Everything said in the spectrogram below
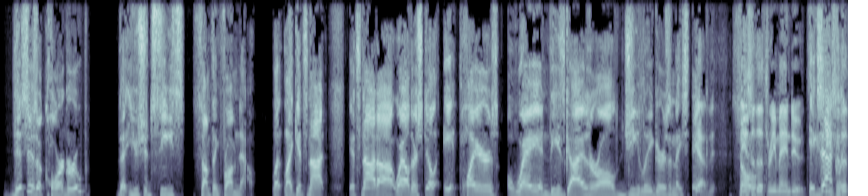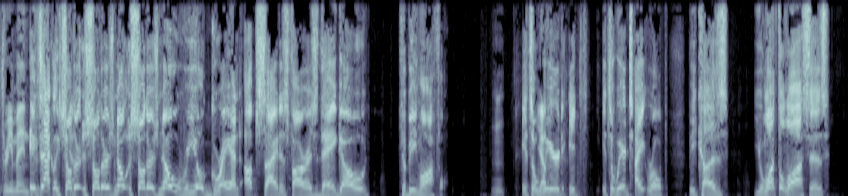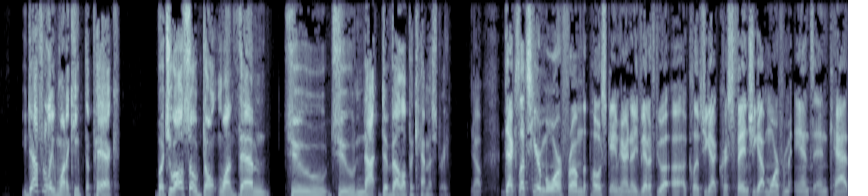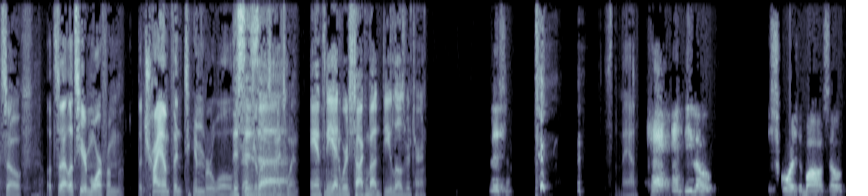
this is a core group that you should see something from now. Like it's not it's not uh well there's still eight players away and these guys are all G leaguers and they stink. Yeah, th- So- these are the three main dudes. Exactly. These are the three main dudes. Exactly. So Yeah. there, so there's no, so there's no real grand upside as far as they go to being awful. Hmm. It's a Yep. weird, it's it's a weird tightrope because you want the losses, you definitely want to keep the pick, but you also don't want them to to not develop a chemistry. Yep. Dex, let's hear more from the post game here. I know you've got a few uh, uh, clips. You got Chris Finch. You got more from Ant and Cat. So let's uh, let's hear more from the triumphant Timberwolves. This is uh, win. Anthony Edwards talking about D'Lo's return. Listen, It's the man. Cat and D'Lo scores the ball. So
